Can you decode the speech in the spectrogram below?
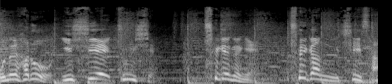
오늘 하루 이슈의 중심 최경영의 최강 시사.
